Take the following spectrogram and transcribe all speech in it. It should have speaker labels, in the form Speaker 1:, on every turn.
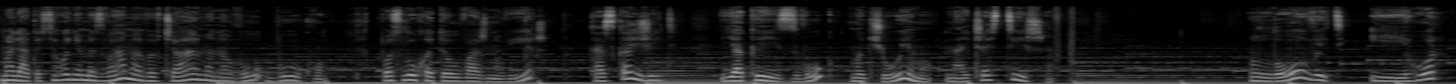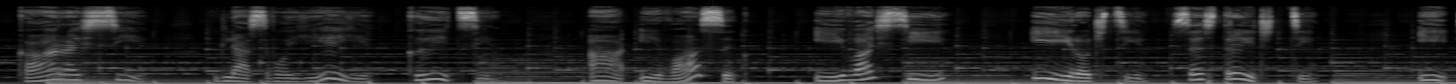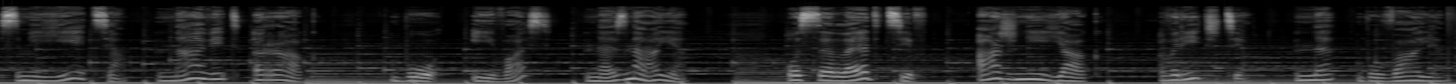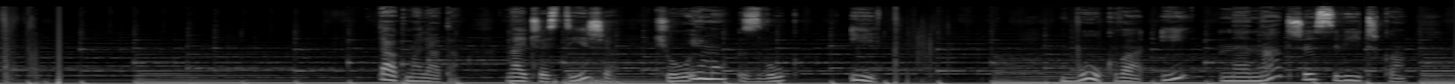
Speaker 1: Малята, сьогодні ми з вами вивчаємо нову букву. Послухайте уважно вірш та скажіть, який звук ми чуємо найчастіше. Ловить Ігор карасі для своєї киці, а Івасик Івасі, Ірочці, сестричці. І сміється навіть рак, бо Івась не знає. Оселедців аж ніяк в річці не буває. Так, малята, найчастіше чуємо звук І. Буква І неначе свічка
